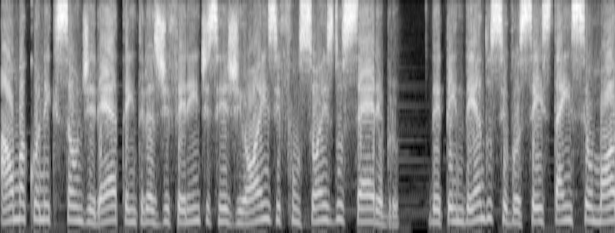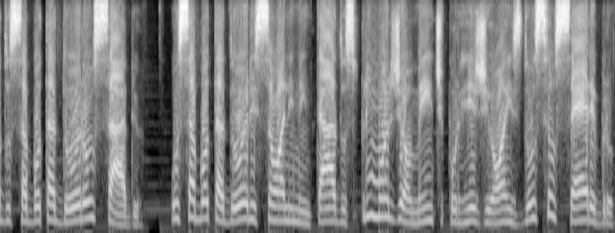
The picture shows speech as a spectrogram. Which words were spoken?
há uma conexão direta entre as diferentes regiões e funções do cérebro, dependendo se você está em seu modo sabotador ou sábio. Os sabotadores são alimentados primordialmente por regiões do seu cérebro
